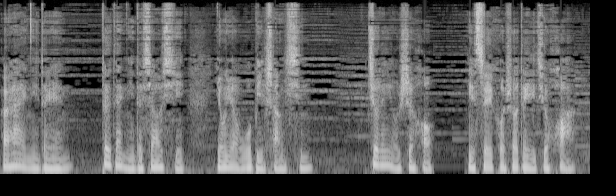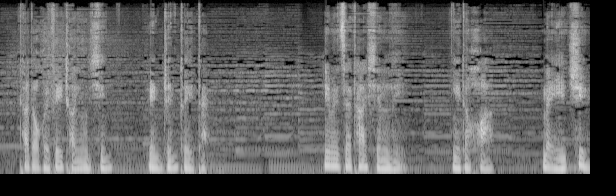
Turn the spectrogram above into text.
而爱你的人，对待你的消息永远无比上心。就连有时候，你随口说的一句话，他都会非常用心、认真对待。因为在他心里，你的话，每一句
